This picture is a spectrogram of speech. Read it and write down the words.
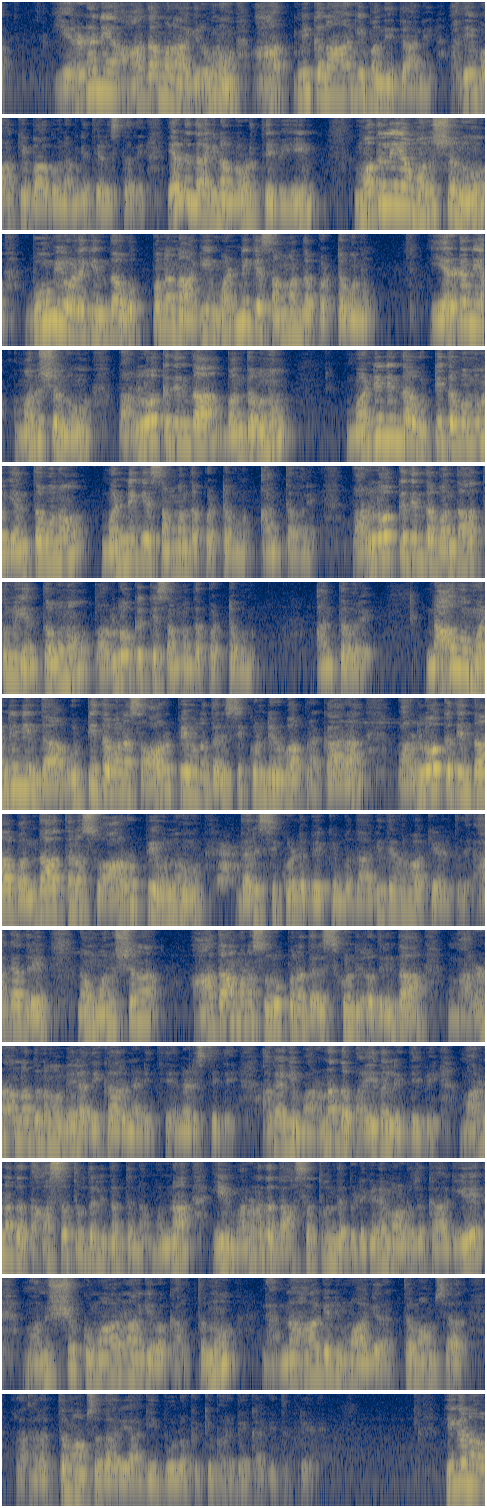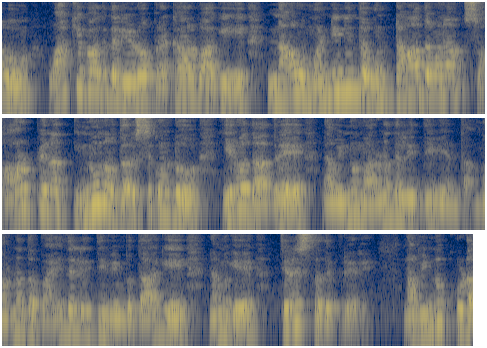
ಎರಡನೇ ಆದಾಮನಾಗಿರುವನು ಆತ್ಮಿಕನಾಗಿ ಬಂದಿದ್ದಾನೆ. ಅದೇ ವಾಕ್ಯ ಭಾಗವು ನಮಗೆ ತಿಳಿಸ್ತದೆ. ಎರಡನೇದಾಗಿ ನಾವು ನೋಡ್ತೀವಿ, ಮೊದಲನೆಯ ಮನುಷ್ಯನು ಭೂಮಿಯೊಳಗಿಂದ ಉತ್ಪನ್ನನಾಗಿ ಮಣ್ಣಿಗೆ ಸಂಬಂಧಪಟ್ಟವನು. ಎರಡನೇ ಮನುಷ್ಯನು ಪರಲೋಕದಿಂದ ಬಂದವನು, ಮಣ್ಣಿನಿಂದ ಹುಟ್ಟಿದವನು, ಎಂಥವನೋ ಮಣ್ಣಿಗೆ ಸಂಬಂಧಪಟ್ಟವನು ಅಂತವನೇ. ಪರಲೋಕದಿಂದ ಬಂದಾತನು ಎಂಥವನೋ ಪರಲೋಕಕ್ಕೆ ಸಂಬಂಧಪಟ್ಟವನು ಅಂತವರೇ. ನಾವು ಮಣ್ಣಿನಿಂದ ಹುಟ್ಟಿದವನ ಸಾರೂಪ್ಯವನ್ನು ಧರಿಸಿಕೊಂಡಿರುವ ಪ್ರಕಾರ ಪರಲೋಕದಿಂದ ಬಂದಾತನ ಸ್ವಾರೂಪ್ಯವನ್ನು ಧರಿಸಿಕೊಳ್ಳಬೇಕೆಂಬುದಾಗಿ ದೇವರ ವಾಕ್ಯ ಹೇಳ್ತದೆ. ಹಾಗಾದ್ರೆ ನಾವು ಮನುಷ್ಯನ ಆದಾಮನ ಸ್ವರೂಪನ ಧರಿಸಿಕೊಂಡಿರೋದ್ರಿಂದ ಮರಣ ಅನ್ನೋದು ನಮ್ಮ ಮೇಲೆ ಅಧಿಕಾರ ನಡೀತಿ, ನಡೆಸ್ತಿದೆ. ಹಾಗಾಗಿ ಮರಣದ ಭಯದಲ್ಲಿದ್ದೀವಿ. ಮರಣದ ದಾಸತ್ವದಲ್ಲಿದ್ದಂಥ ನಮ್ಮನ್ನ ಈ ಮರಣದ ದಾಸತ್ವದಿಂದ ಬಿಡುಗಡೆ ಮಾಡುವುದಕ್ಕಾಗಿಯೇ ಮನುಷ್ಯ ಕುಮಾರನಾಗಿರುವ ಕರ್ತನು ನನ್ನ ಹಾಗೆ ನಿಮ್ಮ ಹಾಗೆ ರಕ್ತ ಮಾಂಸ ರಕ್ತ ಮಾಂಸಧಾರಿಯಾಗಿ ಭೂಲೋಕಕ್ಕೆ ಬರಬೇಕಾಗಿತ್ತು ಪ್ರೇರೆ ಈಗ ನಾವು ವಾಕ್ಯ ಭಾಗದಲ್ಲಿ ಹೇಳೋ ಪ್ರಕಾರವಾಗಿ ನಾವು ಮಣ್ಣಿನಿಂದ ಉಂಟಾದವನ ಸಾರೂಪ್ಯನ ಇನ್ನೂ ನಾವು ಧರಿಸಿಕೊಂಡು ಇರೋದಾದ್ರೆ ನಾವು ಇನ್ನೂ ಮರಣದಲ್ಲಿದ್ದೀವಿ ಅಂತ, ಮರಣದ ಭಯದಲ್ಲಿದ್ದೀವಿ ಎಂಬುದಾಗಿ ನಮಗೆ ತಿಳಿಸ್ತದೆ ಪ್ರೇರೆ ನಾವು ಇನ್ನೂ ಕೂಡ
